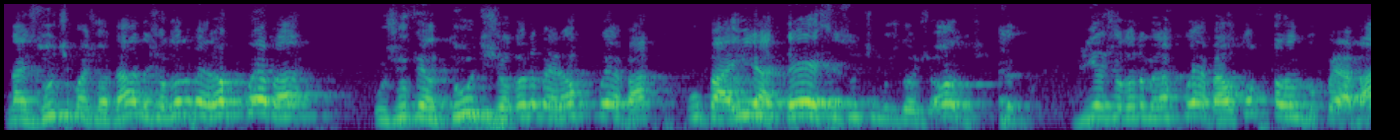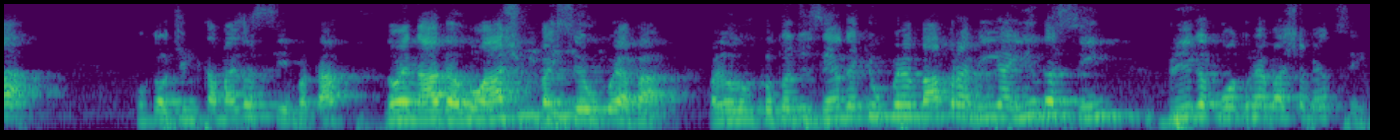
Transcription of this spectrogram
nas últimas rodadas, jogando melhor que o Cuiabá. O Juventude jogando melhor que o Cuiabá. O Bahia, até esses últimos dois jogos, vinha jogando melhor que o Cuiabá. Eu tô falando do Cuiabá porque é o time que está mais acima, tá? Não é nada, eu não acho que vai uhum. ser o Cuiabá. Mas eu, o que eu estou dizendo é que o Cuiabá, para mim, ainda assim, briga contra o rebaixamento, sim.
